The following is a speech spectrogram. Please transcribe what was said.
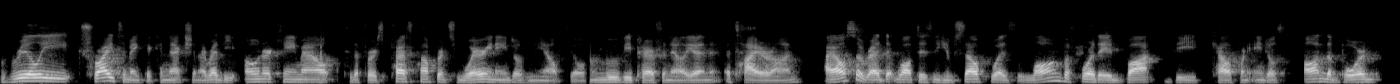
really tried to make the connection. I read the owner came out to the first press conference wearing Angels in the outfield, movie paraphernalia and attire on. I also read that Walt Disney himself was long before they had bought the California Angels on the board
